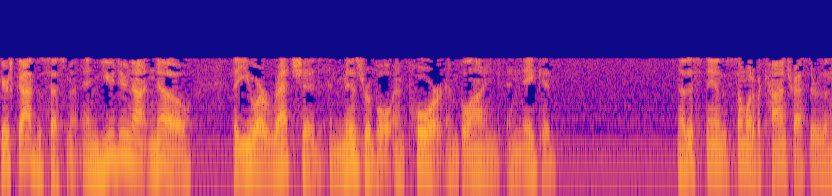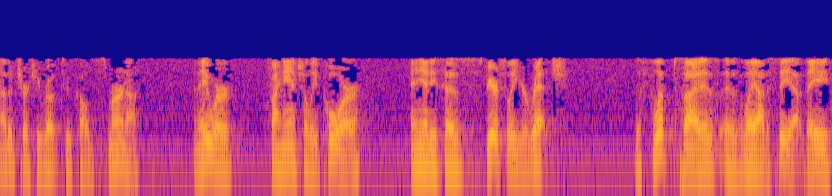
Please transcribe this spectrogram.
Here's God's assessment. And you do not know that you are wretched, and miserable, and poor, and blind, and naked. Now, this stands as somewhat of a contrast. There was another church he wrote to called Smyrna, and they were financially poor, and yet he says, spiritually, you're rich. The flip side is, is Laodicea. They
